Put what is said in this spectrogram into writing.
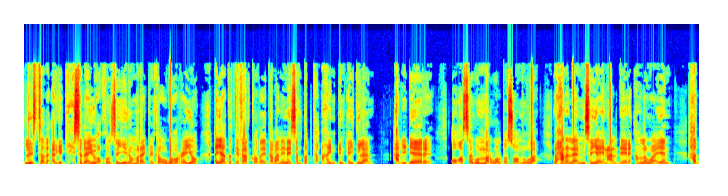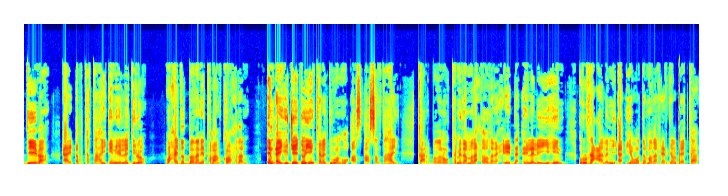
liistada argagixisada ay u aqoonsan yihiin oo maraykanka ugu horeeyo ayaa dadka qaarkood ay qabaan inaysan dhabka ahayn in ay dilaan cali dheere oo asagu mar walba soo muuqda waxaana la aaminsan yahay in cali dheere aan la waayeen. Haddiiba ay dhabka tahay in la dilo waxay dad badani qabaan kooxdan in ay ujeeddooyin kala duwan u aas-aasan tahay. Qaar badan oo ka mid a madaxdoodana xidhiidha ay la leeyihiin ururo caalami ah iyo waddamada reer galbeedka.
